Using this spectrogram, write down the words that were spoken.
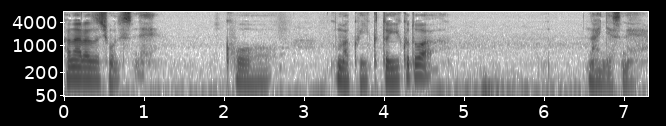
必ずしもですねこううまくいくということはないんですね。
